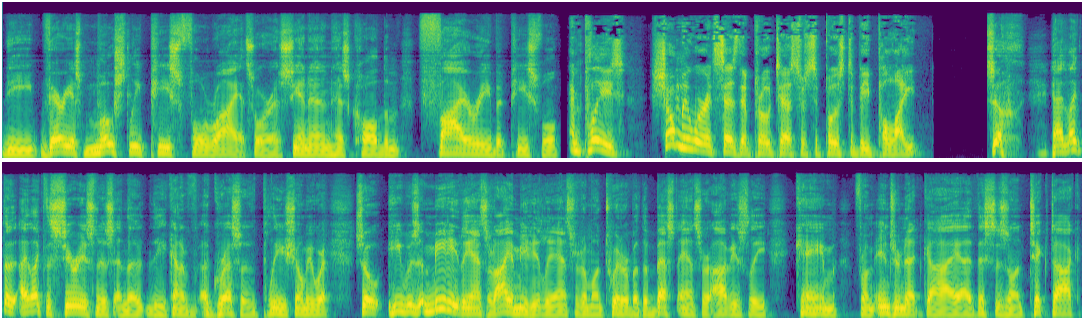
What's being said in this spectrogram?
the various mostly peaceful riots, or as CNN has called them, fiery but peaceful. And please, show me where it says that protests are supposed to be polite. So I like the I like the seriousness and the the kind of aggressive. Please show me where. So he was immediately answered. I immediately answered him on Twitter, but the best answer obviously came from Internet guy. Uh, this is on TikTok.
